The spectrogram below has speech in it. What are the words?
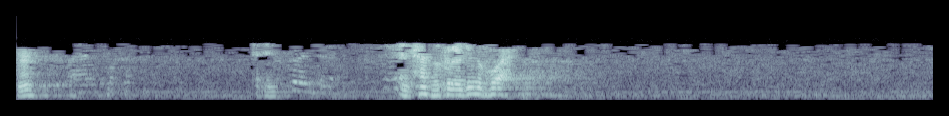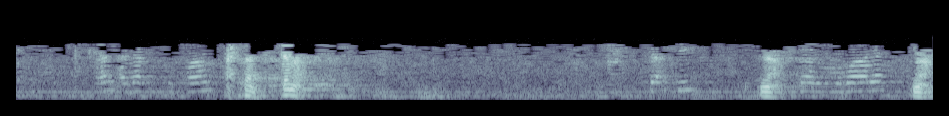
ها؟ إن حصل كل الجملة هو استفهام أحسنت تمام تأتي نعم. نعم.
